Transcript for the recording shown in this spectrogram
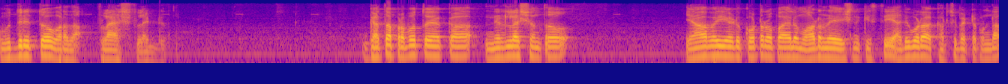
ఉద్రితో వరద ఫ్లాష్ ఫ్లడ్. గత ప్రభుత్వం యొక్క నిర్లక్ష్యంతో యాభై ఏడు కోట్ల రూపాయలు మోడర్నైజేషన్కి ఇస్తే అది కూడా ఖర్చు పెట్టకుండా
